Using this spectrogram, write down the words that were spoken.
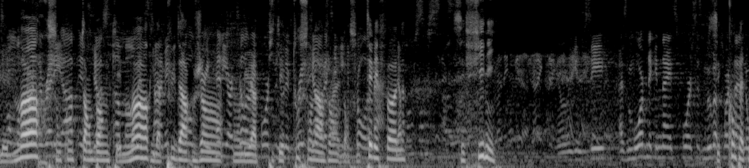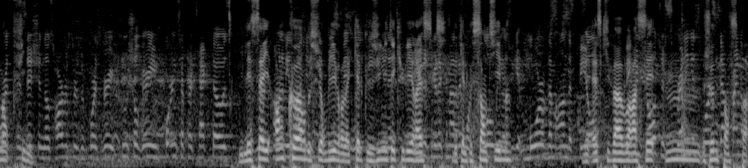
Il est mort, son compte en banque est mort, il a plus d'argent, on lui a piqué tout son argent dans son téléphone. C'est fini. C'est up towards that complètement fini. position, those harvesters, of course, very crucial, very important to protect those. Il essaye encore de survivre avec quelques unités qui lui restent, les quelques centimes. Mais est-ce qu'il va avoir assez? Hmm, Je ne pense pas.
